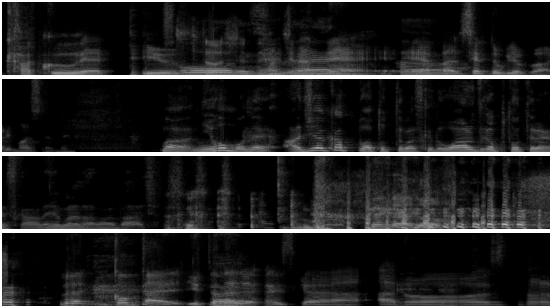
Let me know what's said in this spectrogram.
格上っていう。感じなんで、うんやっぱ説得力はありますよね。まあ、日本もね、アジアカップは取ってますけど、ワールドカップ取ってないですからね。まだまだ。ちょっと なんかあの今回言ってたじゃないですか、あのその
